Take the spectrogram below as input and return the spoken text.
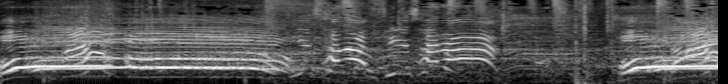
와! 뒤에 사람 뒤에 사람. 네.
